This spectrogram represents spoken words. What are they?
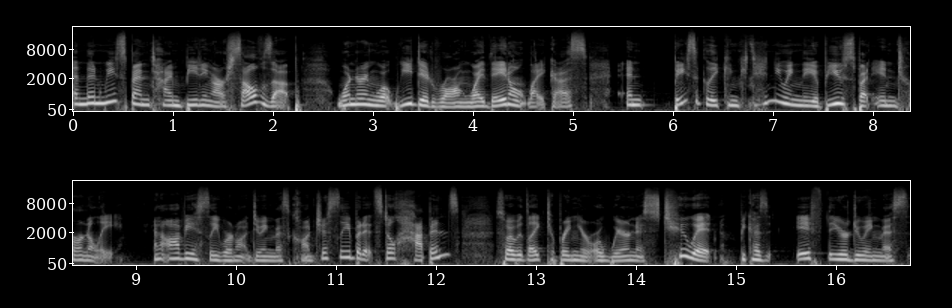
and then we spend time beating ourselves up, wondering what we did wrong, why they don't like us, and basically continuing the abuse, but internally. And obviously, we're not doing this consciously, but it still happens. So I would like to bring your awareness to it because if you're doing this,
